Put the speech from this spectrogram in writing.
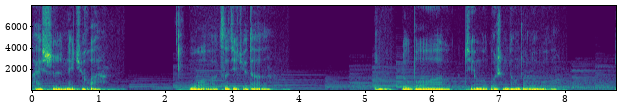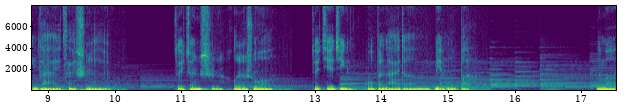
还是那句话，我自己觉得，录播节目过程当中的我，应该才是最真实，或者说最接近我本来的面目吧。那么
